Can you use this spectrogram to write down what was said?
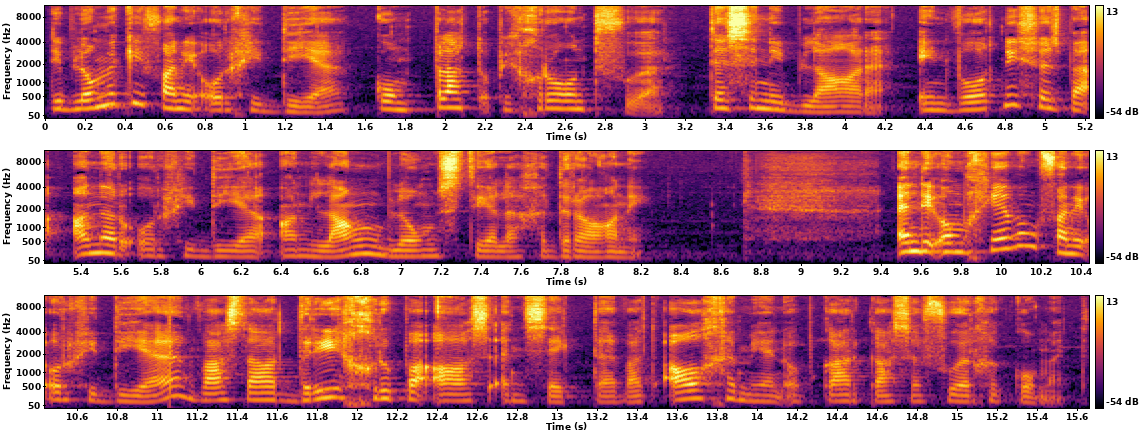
Die blommetjie van die orgidee kom plat op die grond voor tussen die blare en word nie soos by ander orgidee aan lang blomstele gedra nie. In die omgewing van die orgidee was daar 3 groepe aasinsekte wat algemeen op karkasse voorgekom het.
